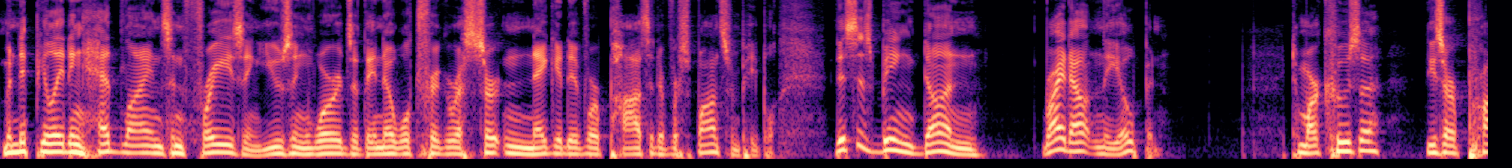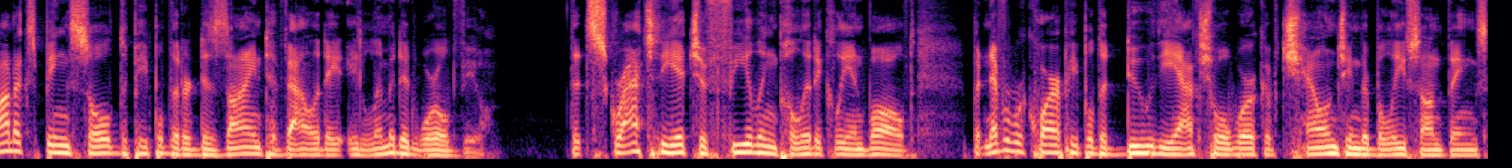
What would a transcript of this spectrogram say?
Manipulating headlines and phrasing using words that they know will trigger a certain negative or positive response from people. This is being done right out in the open. To Marcuse, these are products being sold to people that are designed to validate a limited worldview, that scratch the itch of feeling politically involved, but never require people to do the actual work of challenging their beliefs on things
